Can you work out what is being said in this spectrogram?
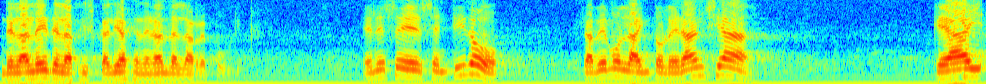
de la ley de la Fiscalía General de la República. En ese sentido, sabemos la intolerancia que hay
